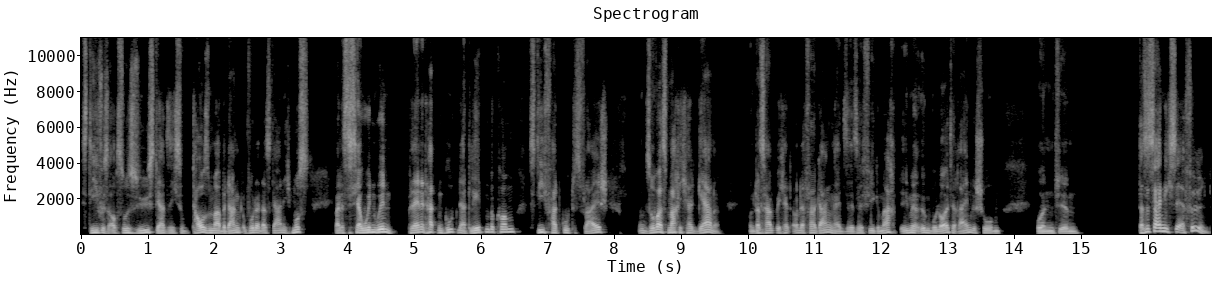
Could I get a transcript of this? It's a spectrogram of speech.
Steve ist auch so süß. Der hat sich so tausendmal bedankt, obwohl er das gar nicht muss, weil es ist ja Win-Win. Planet hat einen guten Athleten bekommen. Steve hat gutes Fleisch. Und sowas mache ich halt gerne. Und das habe ich halt auch in der Vergangenheit sehr, sehr viel gemacht. Immer irgendwo Leute reingeschoben. Und ähm, das ist eigentlich sehr erfüllend.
